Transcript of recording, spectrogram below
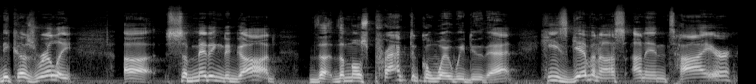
Because really, uh, submitting to God the, the most practical way we do that, He's given us an entire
